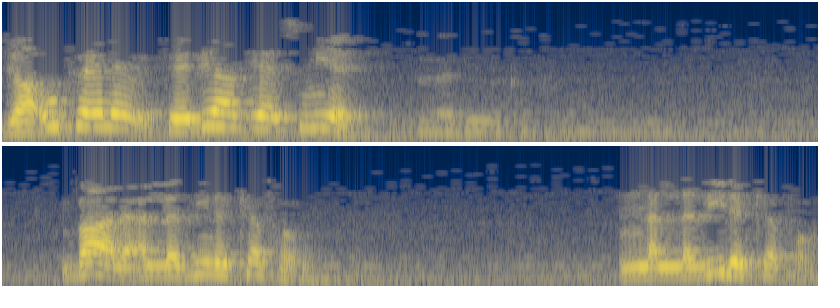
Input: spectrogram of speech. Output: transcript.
جاءوا فعل فعلی هست یا اسمیه؟ بله الذين كفروا ان الذين كفروا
